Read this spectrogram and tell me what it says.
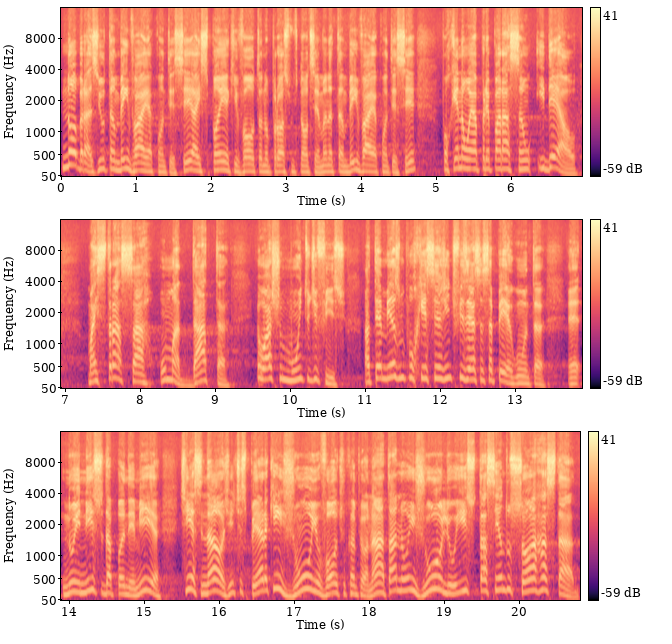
No Brasil também vai acontecer, a Espanha que volta no próximo final de semana também vai acontecer, porque não é a preparação ideal. Mas traçar uma data, eu acho muito difícil. Até mesmo porque se a gente fizesse essa pergunta eh, no início da pandemia, tinha assim, não, a gente espera que em junho volte o campeonato, ah, não, em julho, isso está sendo só arrastado.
